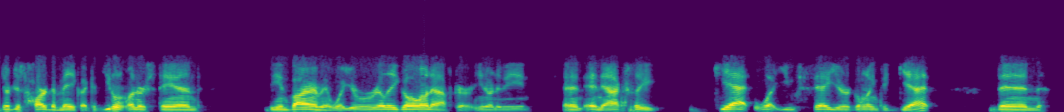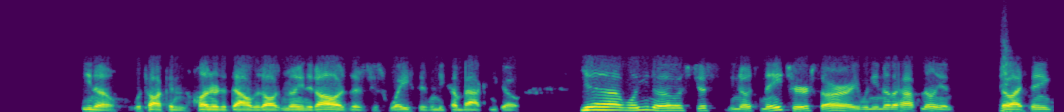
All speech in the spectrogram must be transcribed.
they're just hard to make. Like if you don't understand the environment, what you're really going after, you know what I mean, and and actually get what you say you're going to get, then you know, we're talking hundreds of thousands of dollars, millions of dollars that's just wasted when you come back and you go, yeah, well, you know, it's just, you know, it's nature. Sorry, we need another half million. So I think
